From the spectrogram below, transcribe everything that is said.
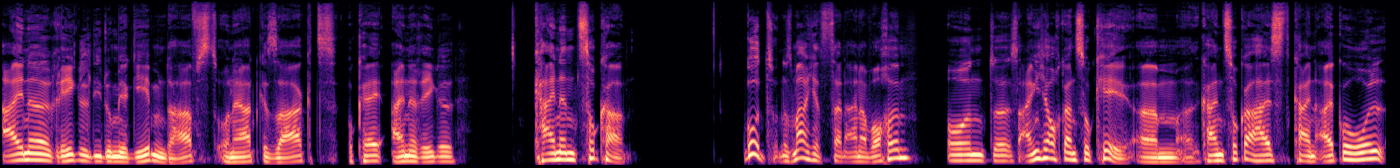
eine Regel, die du mir geben darfst. Und er hat gesagt, okay, eine Regel, keinen Zucker. Gut, und das mache ich jetzt seit einer Woche und äh, ist eigentlich auch ganz okay. Ähm, kein Zucker heißt kein Alkohol,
